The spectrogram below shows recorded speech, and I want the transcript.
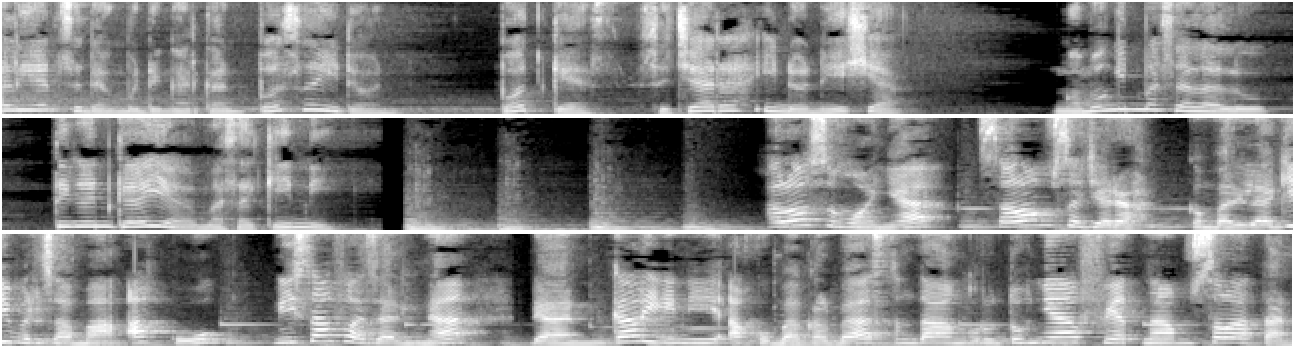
Kalian sedang mendengarkan Poseidon, podcast sejarah Indonesia. Ngomongin masa lalu dengan gaya masa kini. Halo semuanya, salam sejarah. Kembali lagi bersama aku, Nisa Fazalina, dan kali ini aku bakal bahas tentang runtuhnya Vietnam Selatan.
